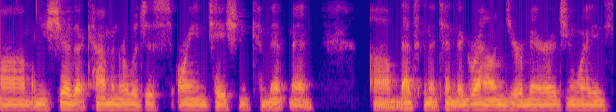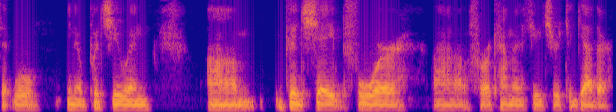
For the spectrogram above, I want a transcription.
um, and you share that common religious orientation commitment, um, that's going to tend to ground your marriage in ways that will, you know, put you in um, good shape for uh, for a common future together.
